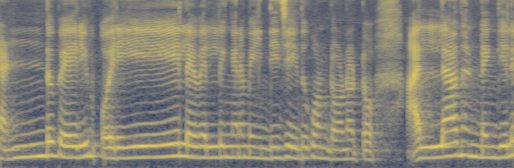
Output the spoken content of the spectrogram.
രണ്ടു പേരെയും ഒരേ ലെവലിൽ ഇങ്ങനെ മെയിന്റെയിൻ ചെയ്ത് കൊണ്ടുപോകണം കേട്ടോ. അല്ലാന്നുണ്ടെങ്കിൽ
